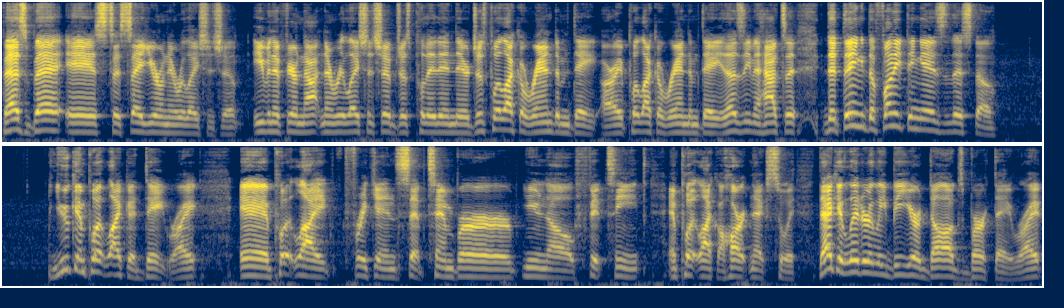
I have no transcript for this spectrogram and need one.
best bet is to say you're in a relationship. Even if you're not in a relationship just put it in there. Just put like a random date all right? Put like a random date. It doesn't even have to the thing the funny thing is this though. You can put like a date right? And put like freaking september you know 15th and put like a heart next to it. That could literally be your dog's birthday, right?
